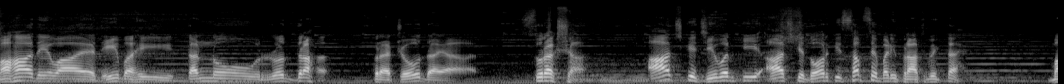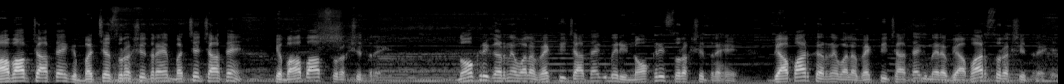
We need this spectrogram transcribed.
महादेवाय धीमहि तन्नो रुद्र प्रचोदयात। सुरक्षा, आज के जीवन की, आज के दौर की सबसे बड़ी प्राथमिकता है। माँ बाप चाहते हैं कि बच्चे सुरक्षित रहें, बच्चे चाहते हैं कि माँ बाप सुरक्षित रहें। नौकरी करने वाला व्यक्ति चाहता है कि मेरी नौकरी सुरक्षित रहे। व्यापार करने वाला व्यक्ति चाहता है कि मेरा व्यापार सुरक्षित रहे।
